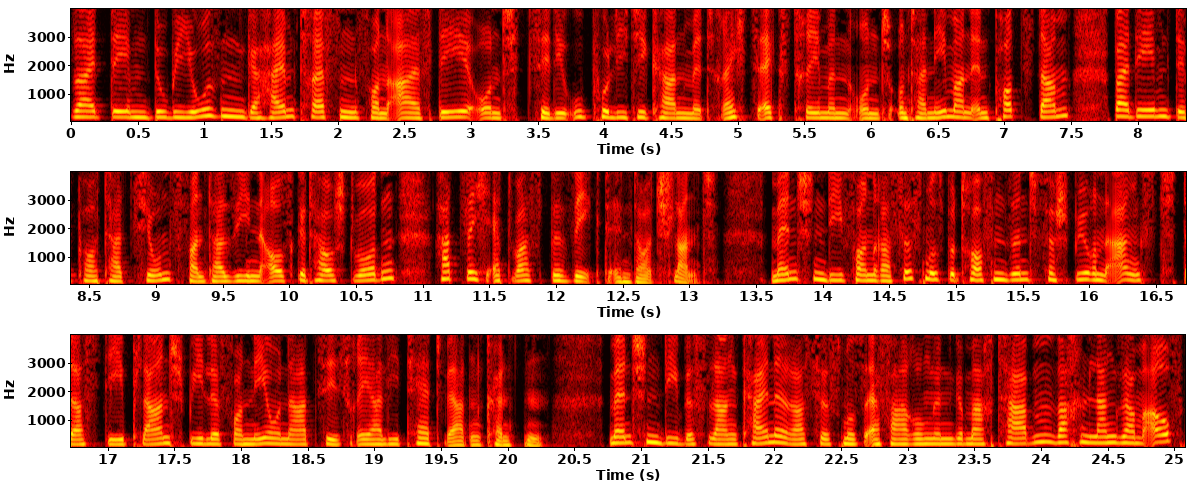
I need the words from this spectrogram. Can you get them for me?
Seit dem dubiosen Geheimtreffen von AfD und CDU-Politikern mit Rechtsextremen und Unternehmern in Potsdam, bei dem Deportationsfantasien ausgetauscht wurden, hat sich etwas bewegt in Deutschland. Menschen, die von Rassismus betroffen sind, verspüren Angst, dass die Planspiele von Neonazis Realität werden könnten. Menschen, die bislang keine Rassismuserfahrungen gemacht haben, wachen langsam auf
